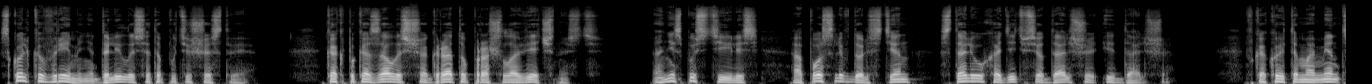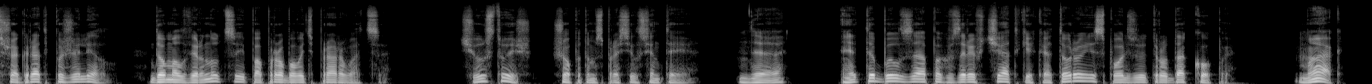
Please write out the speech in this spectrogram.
Сколько времени длилось это путешествие? Как показалось, Шаграту прошла вечность. Они спустились, а после вдоль стен стали уходить все дальше и дальше. В какой-то момент Шаграт пожалел, думал вернуться и попробовать прорваться. «Чувствуешь?» — шепотом спросил Синтея. «Да». Это был запах взрывчатки, которую используют рудокопы. «Мак,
